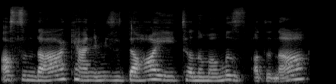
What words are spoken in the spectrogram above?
aslında kendimizi daha iyi tanımamız adına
